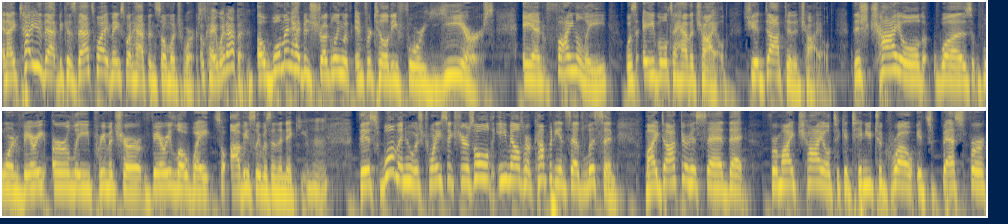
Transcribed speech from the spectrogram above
And I tell you that because that's why it makes what happened so much worse. Okay, what happened? A woman had been struggling with infertility for years and finally was able to have a child. She adopted a child. This child was born very early, premature, very low weight, so obviously was in the NICU. Mm-hmm. This woman who was 26 years old emailed her company and said, Listen, my doctor has said that for my child to continue to grow. It's best for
